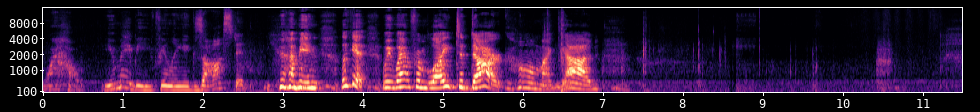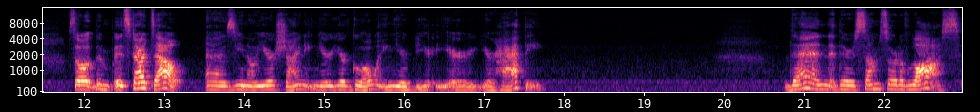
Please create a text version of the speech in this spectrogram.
Wow. You may be feeling exhausted. I mean, look at, we went from light to dark. Oh my God. So the, it starts out as, you know, you're shining, you're, you're glowing, you're, you're, you're happy. Then there's some sort of loss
